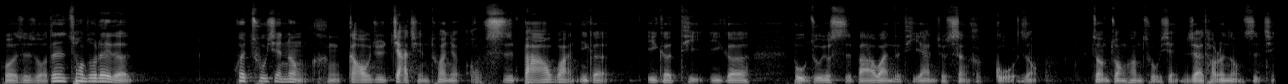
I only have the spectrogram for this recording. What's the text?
或者是说，但是创作类的会出现那种很高，就是价钱突然就哦十八万一个一个提一个补助就十八万的提案就审核过这种这种状况出现，就在讨论这种事情。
